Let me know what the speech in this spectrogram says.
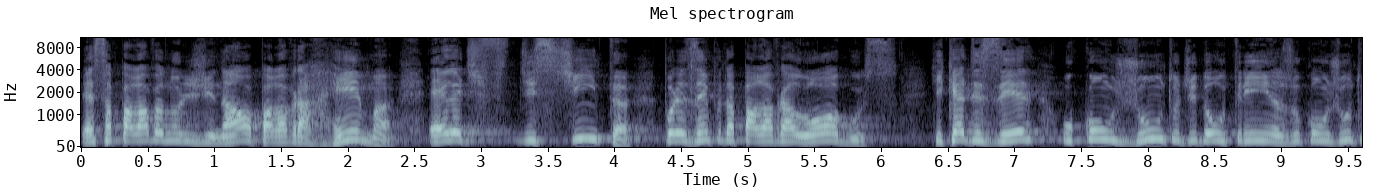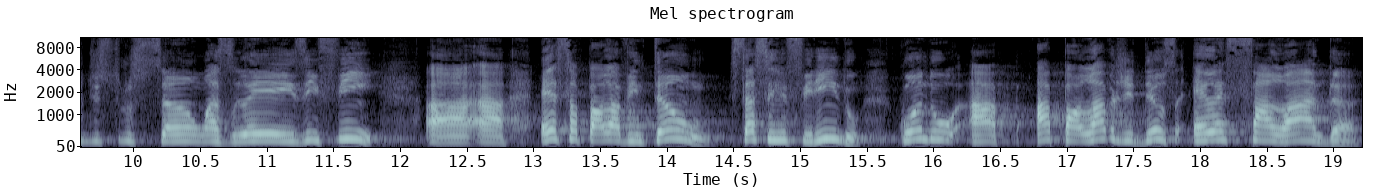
Essa palavra no original, a palavra rema, ela é distinta, por exemplo, da palavra logos, que quer dizer o conjunto de doutrinas, o conjunto de instrução, as leis, enfim. A, a, essa palavra, então, está se referindo quando a, a palavra de Deus ela é falada,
